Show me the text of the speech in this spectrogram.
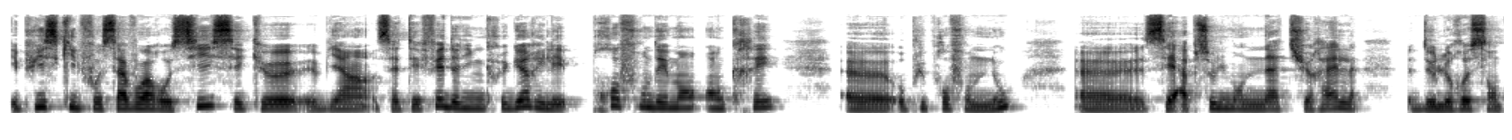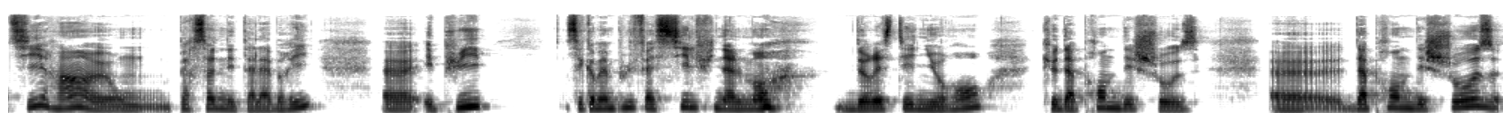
Et puis, ce qu'il faut savoir aussi, c'est que eh bien cet effet Dunning-Kruger, il est profondément ancré euh, au plus profond de nous. c'est absolument naturel de le ressentir. Hein, personne n'est à l'abri. et puis, c'est quand même plus facile finalement de rester ignorant que d'apprendre des choses. Euh, d'apprendre des choses,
